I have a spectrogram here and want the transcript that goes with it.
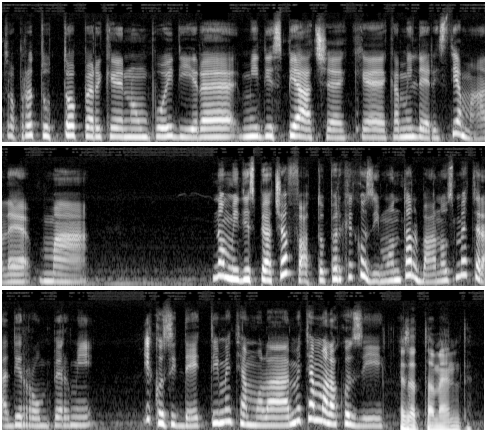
Soprattutto perché non puoi dire mi dispiace che Camilleri stia male, ma non mi dispiace affatto perché così Montalbano smetterà di rompermi i cosiddetti, mettiamola, mettiamola così. Esattamente.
